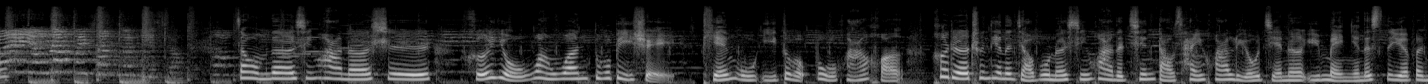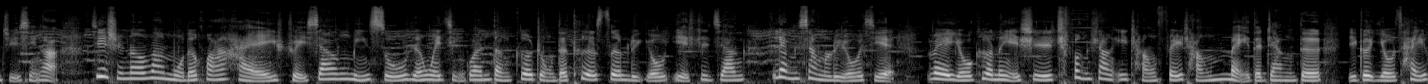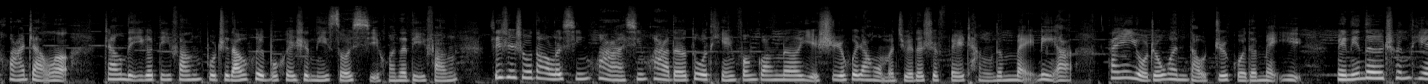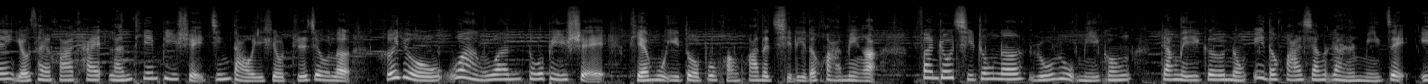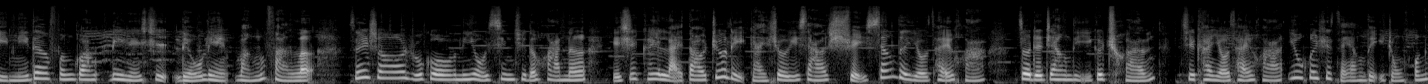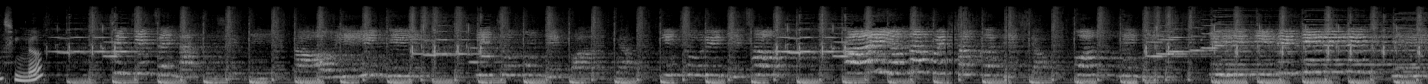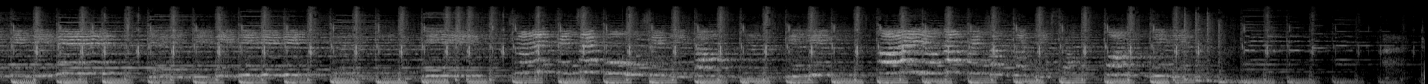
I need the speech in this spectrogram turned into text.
在我们的新化呢，是河有万湾多碧水，田无一垛不花黄。和着春天的脚步呢，新化的千岛菜花旅游节呢，于每年的四月份举行啊。届时呢，万亩的花海、水乡民俗、人文景观等各种的特色旅游也是将亮相旅游节，为游客呢也是奉上一场非常美的这样的一个油菜花展了。这样的一个地方，不知道会不会是你所喜欢的地方？其实说到了新化，新化的堕田风光呢，也是会让我们觉得是非常的美丽啊。它也有着万岛之国的美誉。每年的春天，油菜花开，蓝天碧水，金岛也是有持久了“何有万湾多碧水，田无一朵不黄花”的绮丽的画面啊。泛舟其中呢，如入迷宫。这样的一个浓郁的花香让人迷醉，旖旎的风光令人是流连忘返了。所以说，如果你有兴趣的话呢，也是可以来到这里感受一下水乡的油菜花，坐着这样的一个船去看油菜花，又会是怎样的一种风情呢？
